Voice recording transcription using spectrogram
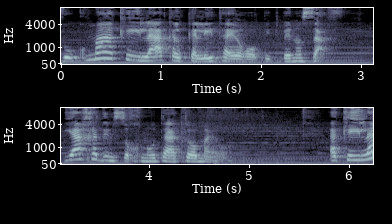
והוקמה הקהילה הכלכלית האירופית בנוסף, יחד עם סוכנות האטום האירופית. הקהילה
